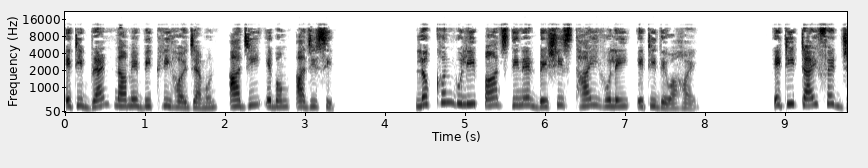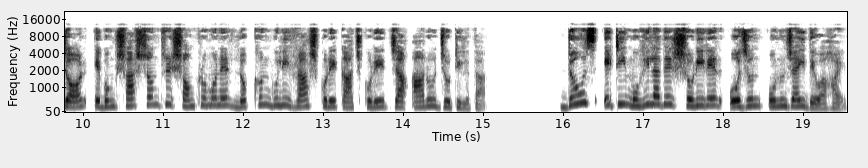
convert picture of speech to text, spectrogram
এটি ব্র্যান্ড নামে বিক্রি হয় যেমন আজি এবং আজিসিপ। লক্ষণগুলি পাঁচ দিনের বেশি স্থায়ী হলেই এটি দেওয়া হয়। এটি টাইফয়েড জ্বর এবং শ্বাসযন্ত্রের সংক্রমণের লক্ষণগুলি হ্রাস করে কাজ করে, যা আরও জটিলতা। ডোজ এটি মহিলাদের শরীরের ওজন অনুযায়ী দেওয়া হয়।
